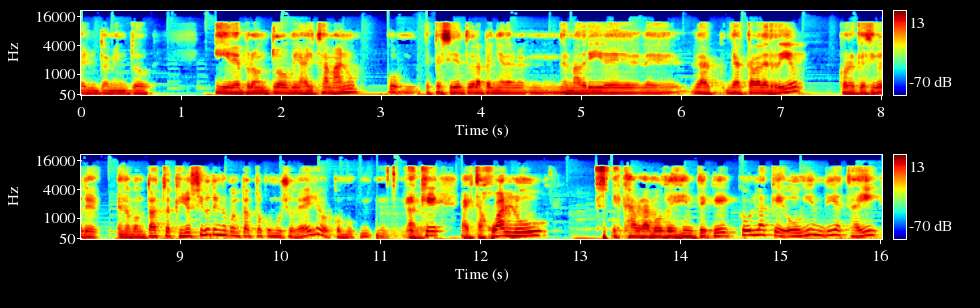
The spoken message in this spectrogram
ayuntamiento y de pronto, mira, ahí está Manu, es presidente de la Peña del, Madrid de, de, de Alcalá del Río con el que sigo teniendo contacto, es que yo sigo teniendo contacto con muchos de ellos. Mm, mm, Es que ahí está Juan Lu, es que hablamos de gente que con la que hoy en día está ahí.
